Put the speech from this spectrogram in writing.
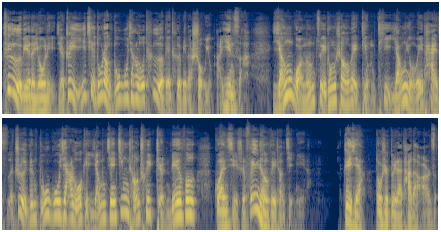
特别的有礼节。这一切都让独孤伽罗特别特别的受用啊，因此啊。杨广能最终上位，顶替杨勇为太子，这跟独孤伽罗给杨坚经常吹枕边风关系是非常非常紧密的。这些啊，都是对待他的儿子，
